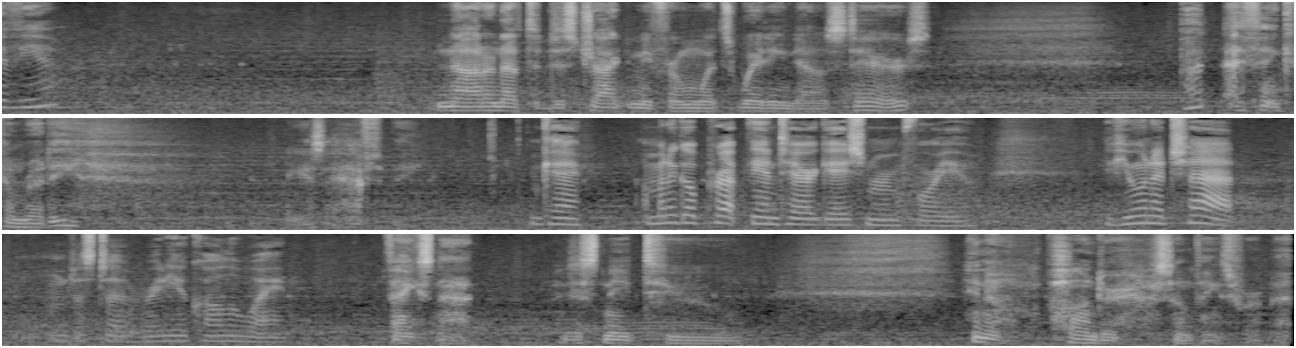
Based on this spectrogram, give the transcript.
the view? Not enough to distract me from what's waiting downstairs. But I think I'm ready. I guess I have to be. Okay, I'm gonna go prep the interrogation room for you. If you want to chat, I'm just a radio call away. Thanks, Nat. I just need to, you know, ponder some things for a bit.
